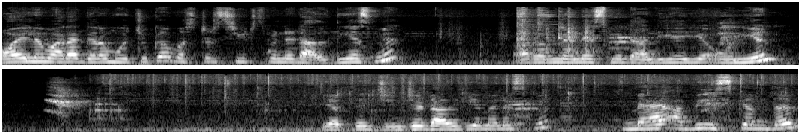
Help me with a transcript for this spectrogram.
ऑयल हमारा गर्म हो चुका है मस्टर्ड सीड्स मैंने डाल दिए इसमें। और अब मैंने इसमें डाली है ये ऑनियन ये अपने जिंजर डाल दिया मैंने इसमें। मैं अभी इसके अंदर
